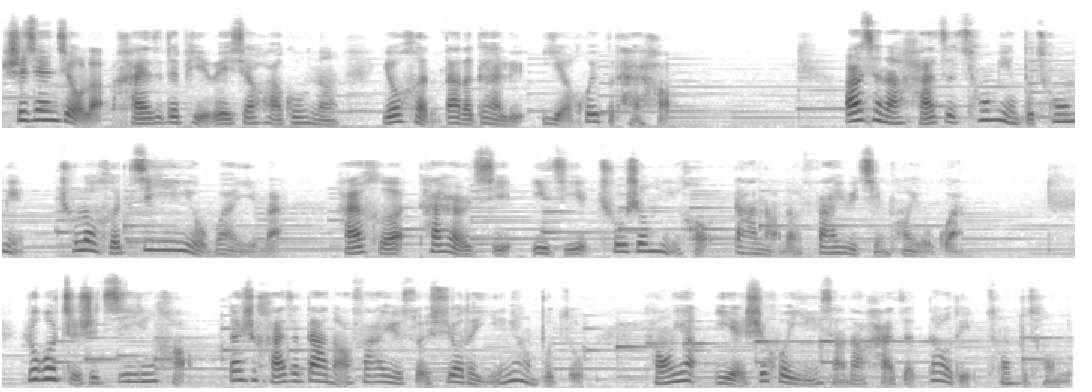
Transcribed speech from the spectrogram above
时间久了，孩子的脾胃消化功能有很大的概率也会不太好。而且呢，孩子聪明不聪明，除了和基因有关以外，还和胎儿期以及出生以后大脑的发育情况有关。如果只是基因好，但是孩子大脑发育所需要的营养不足，同样也是会影响到孩子到底聪不聪明。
